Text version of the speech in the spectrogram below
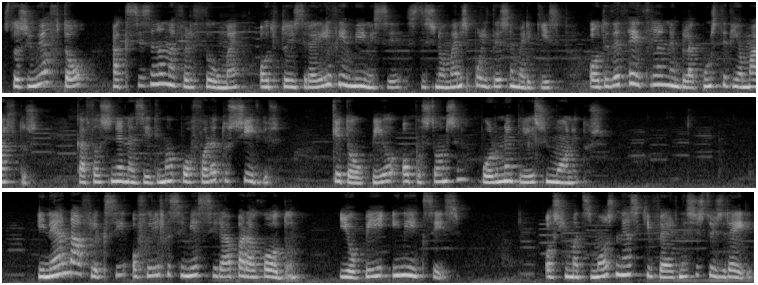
Στο σημείο αυτό, αξίζει να αναφερθούμε ότι το Ισραήλ διαμήνυσε στις ΗΠΑ ότι δεν θα ήθελαν να εμπλακούν στη διαμάχη τους, καθώς είναι ένα ζήτημα που αφορά τους ίδιους και το οποίο, όπως τόνισαν, μπορούν να επιλύσουν μόνοι τους. Η νέα ανάφλεξη οφείλεται σε μια σειρά παραγόντων, οι οποίοι είναι οι εξής. Ο σχηματισμός νέας κυβέρνησης στο Ισραήλ,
